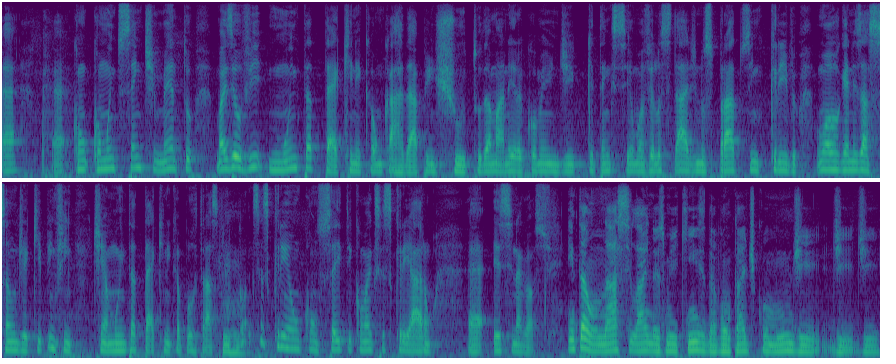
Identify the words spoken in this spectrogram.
é, é, com, com muito sentimento, mas eu vi muita técnica, um cardápio enxuto, da maneira como eu indico que tem que ser uma velocidade nos pratos incrível, uma organização de equipe, enfim, tinha muita técnica por trás. Como é que vocês criam um conceito e como é que vocês criaram é, esse negócio? Então, nasce lá em 2015 da vontade comum de, de, de,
